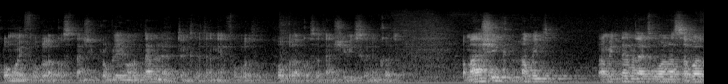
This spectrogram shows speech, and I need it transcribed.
komoly foglalkoztatási probléma, nem lehet tönkretenni a foglalkoztatási viszonyokat. A másik, amit amit nem lett volna szabad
